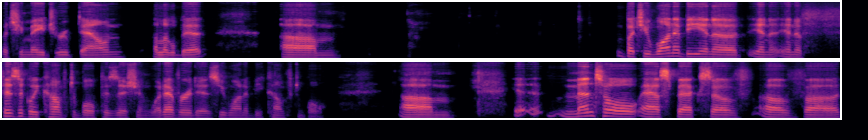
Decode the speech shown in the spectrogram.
but you may droop down a little bit. Um, but you want to be in a, in a in a physically comfortable position, whatever it is. You want to be comfortable. Um, mental aspects of of uh,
